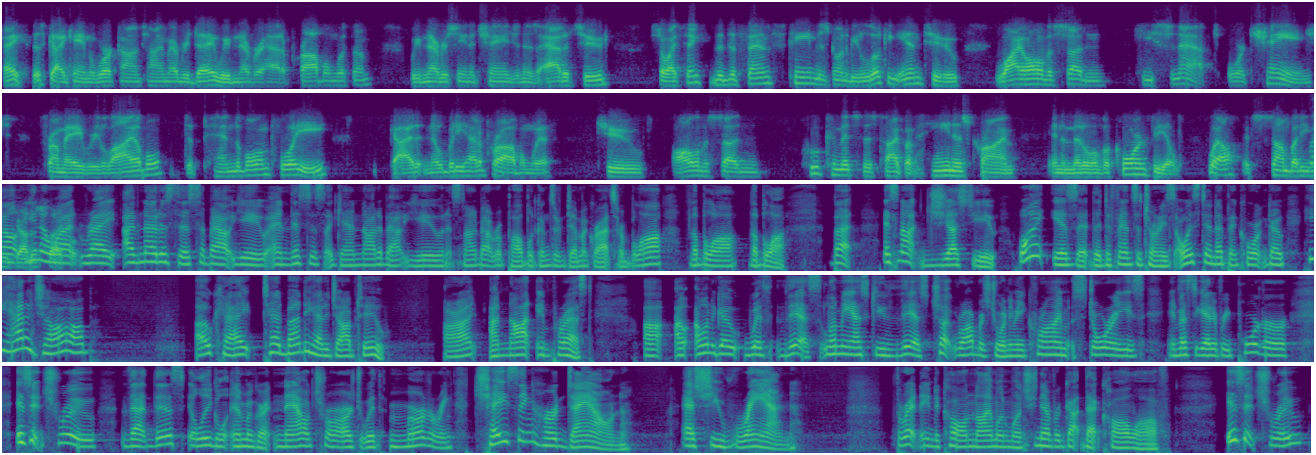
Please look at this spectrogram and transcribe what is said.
hey, this guy came to work on time every day. We've never had a problem with him. We've never seen a change in his attitude. So I think the defense team is going to be looking into why all of a sudden he snapped or changed from a reliable, dependable employee, guy that nobody had a problem with, to all of a sudden who commits this type of heinous crime in the middle of a cornfield? Well, it's somebody well, who's got you know cycle. what, Ray? I've noticed this about you, and this is again not about you, and it's not about Republicans or Democrats or blah the blah the blah, but it's not just you. Why is it the defense attorneys always stand up in court and go, "He had a job"? Okay, Ted Bundy had a job too. All right, I'm not impressed. Uh, I, I want to go with this. Let me ask you this. Chuck Roberts joining me, Crime Stories investigative reporter. Is it true that this illegal immigrant, now charged with murdering, chasing her down as she ran, threatening to call 911, she never got that call off? Is it true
